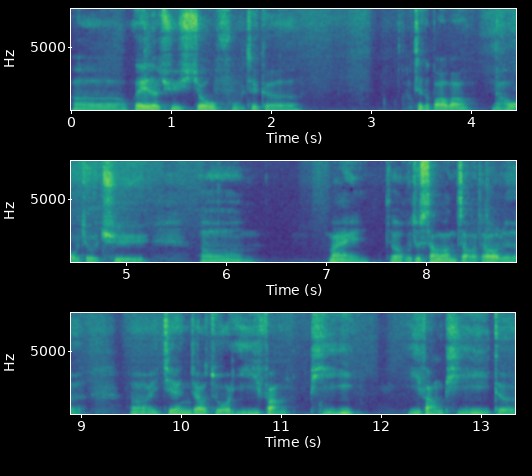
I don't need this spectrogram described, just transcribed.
呃，为了去修复这个这个包包，然后我就去。呃，买呃，我就上网找到了呃一间叫做以纺皮艺、以纺皮艺的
